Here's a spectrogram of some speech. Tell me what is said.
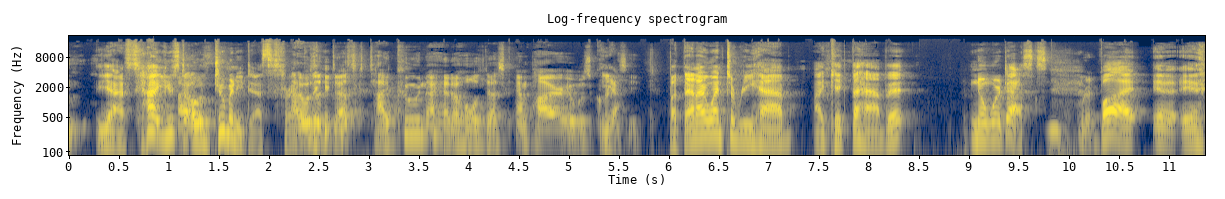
yes, I used to I own was, too many desks. Frankly. I was a desk tycoon. I had a whole desk empire. It was crazy. Yeah. But then I went to rehab. I kicked the habit. No more desks. Right. But in, in,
